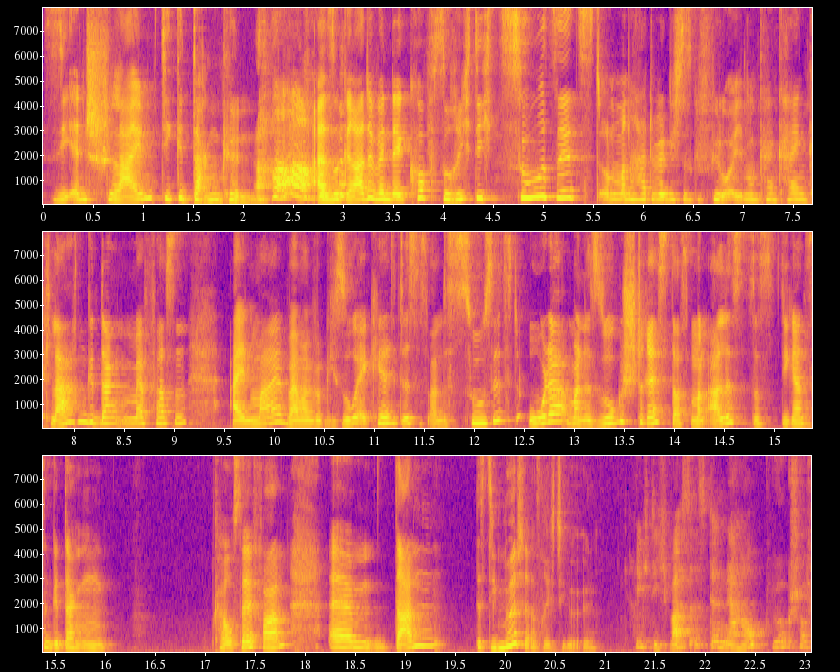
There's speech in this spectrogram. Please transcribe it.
Sie entschleimt die Gedanken. Also gerade wenn der Kopf so richtig zusitzt und man hat wirklich das Gefühl, oh, man kann keinen klaren Gedanken mehr fassen. Einmal, weil man wirklich so erkältet ist, dass alles zusitzt. Oder man ist so gestresst, dass man alles, dass die ganzen Gedanken Karussell fahren. Ähm, dann ist die Myrte das richtige Öl. Richtig. Was ist denn der Hauptwirkstoff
